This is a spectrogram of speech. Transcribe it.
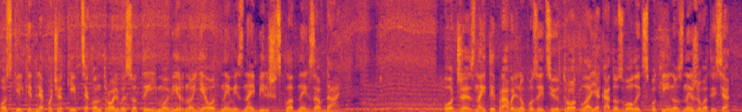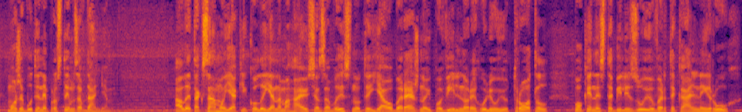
оскільки для початківця контроль висоти, ймовірно, є одним із найбільш складних завдань. Отже, знайти правильну позицію тротла, яка дозволить спокійно знижуватися, може бути непростим завданням. Але так само, як і коли я намагаюся зависнути, я обережно і повільно регулюю тротл, поки не стабілізую вертикальний рух.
